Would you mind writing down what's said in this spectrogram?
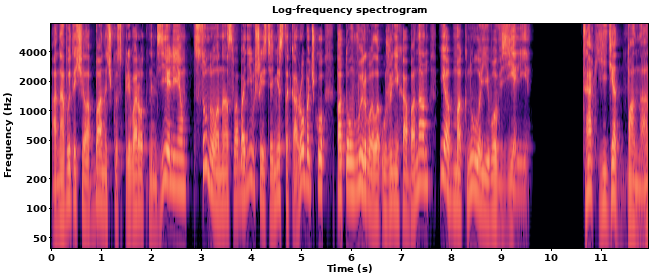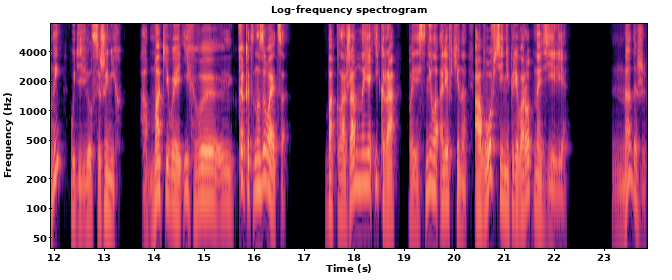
Она вытащила баночку с приворотным зельем, сунула на освободившееся место коробочку, потом вырвала у жениха банан и обмакнула его в зелье. «Так едят бананы?» – удивился жених. «Обмакивая их в... Э, как это называется?» «Баклажанная икра», — пояснила Алевтина, — «а вовсе не приворотное зелье». «Надо же,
